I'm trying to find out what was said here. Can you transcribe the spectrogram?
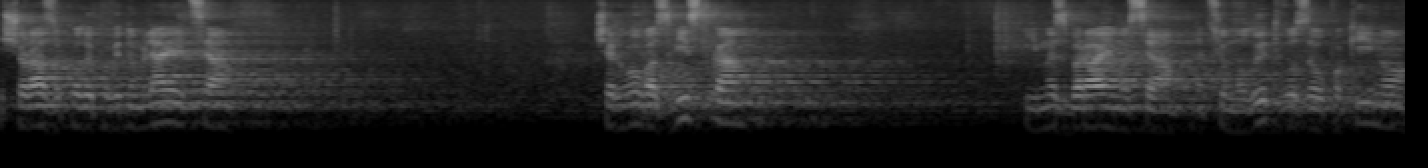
І щоразу, коли повідомляється чергова звістка, і ми збираємося на цю молитву заупокійно,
